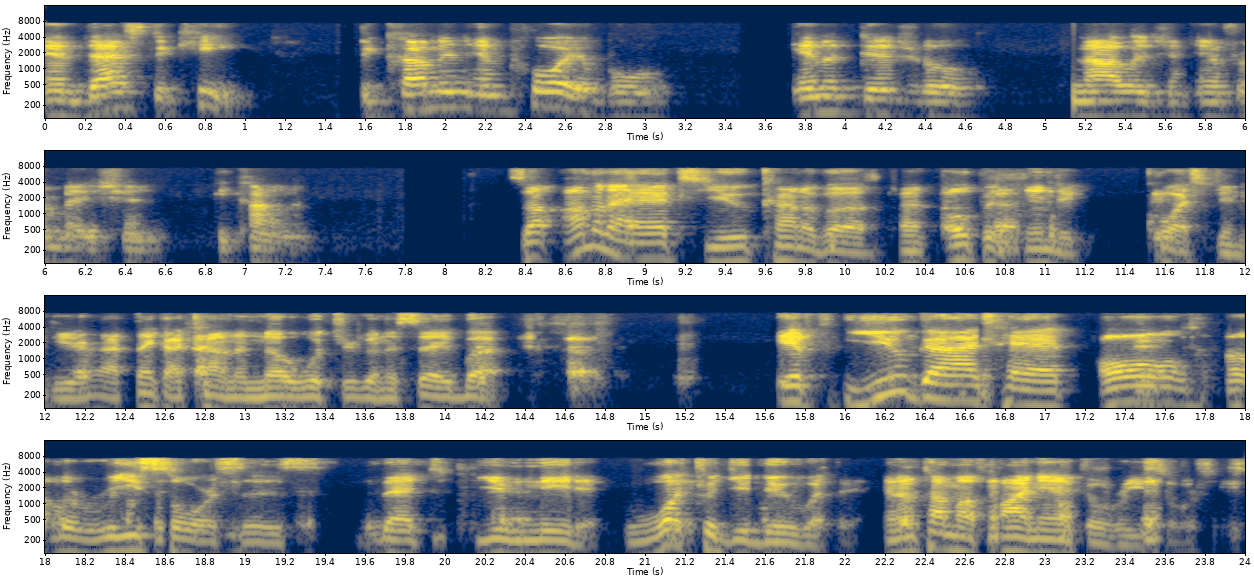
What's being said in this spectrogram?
And that's the key becoming employable in a digital knowledge and information economy. So I'm going to ask you kind of a an open-ended question here. I think I kind of know what you're going to say, but if you guys had all of the resources that you needed, what could you do with it? And I'm talking about financial resources.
